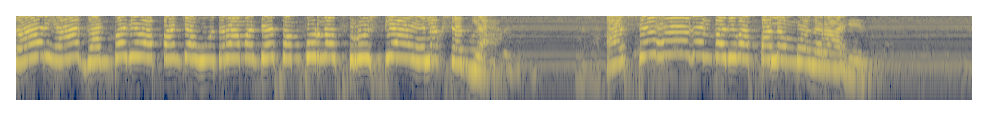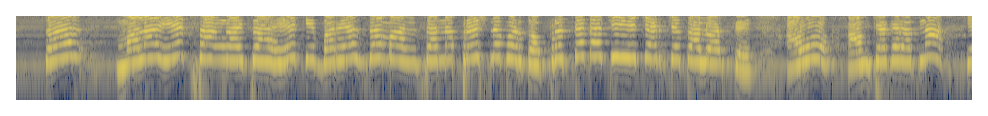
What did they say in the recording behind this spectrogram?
तर ह्या गणपती बाप्पांच्या उदरामध्ये संपूर्ण सृष्टी आहे लक्षात घ्या. असे हे गणपती बाप्पा लंबोदर आहेत. सांगायचं आहे की बऱ्याचदा माणसांना प्रश्न पडतो. प्रत्येकाची ही चर्चा चालू असते. अहो आमच्या घरात ना हे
